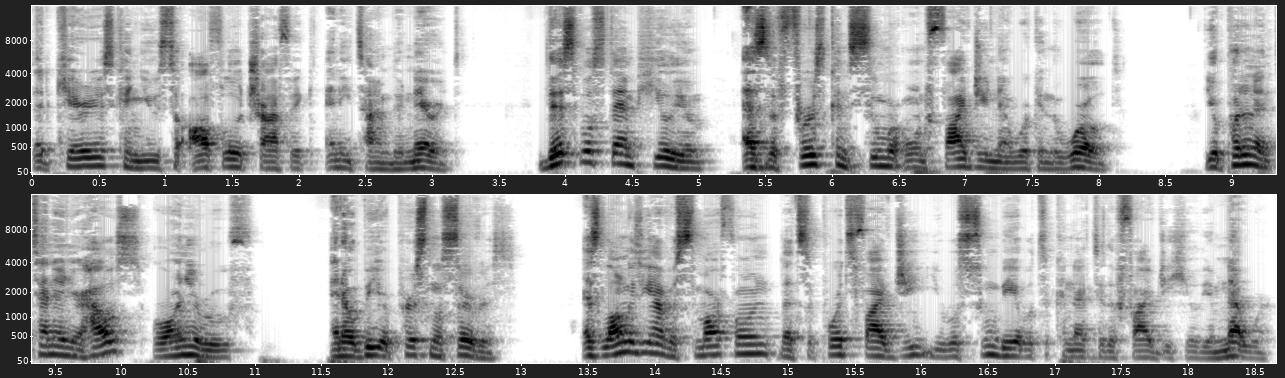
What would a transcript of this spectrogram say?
that carriers can use to offload traffic anytime they're near it. This will stamp Helium as the first consumer owned 5G network in the world. You'll put an antenna in your house or on your roof, and it'll be your personal service. As long as you have a smartphone that supports 5G, you will soon be able to connect to the 5G Helium network.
